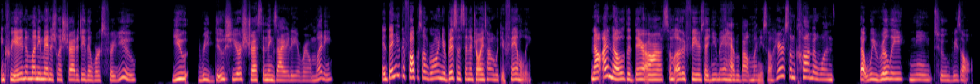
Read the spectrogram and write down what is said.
and creating a money management strategy that works for you, you reduce your stress and anxiety around money. And then you can focus on growing your business and enjoying time with your family. Now, I know that there are some other fears that you may have about money. So here are some common ones that we really need to resolve.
